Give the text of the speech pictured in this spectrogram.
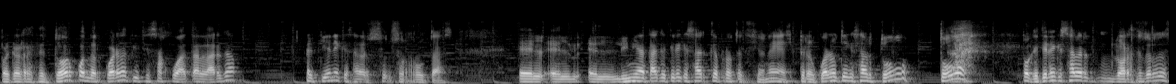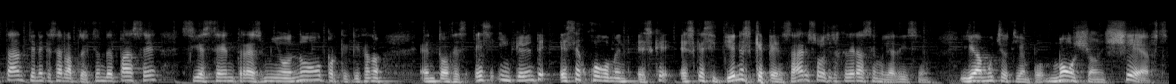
porque el receptor cuando el quarterback dice esa jugada tan larga, él tiene que saber sus rutas el, línea de ataque tiene que saber qué protección es, pero el cuadro tiene que saber todo, todo. Porque tiene que saber los receptores de stand, tiene que saber la protección de pase, si ese entra es mío o no, porque quizá no. Entonces, es increíble ese juego. Es que, es que si tienes que pensar, eso lo tienes que tener asimiladísimo. Y lleva mucho tiempo. Motion, shifts,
